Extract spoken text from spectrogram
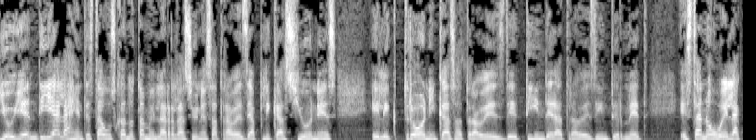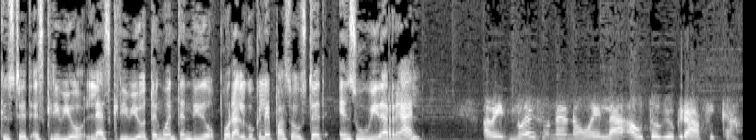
Y hoy en día la gente está buscando también las relaciones a través de aplicaciones electrónicas, a través de Tinder, a través de Internet. Esta novela que usted escribió, la escribió, tengo entendido, por algo que le pasó a usted en su vida real. A ver, no es una novela autobiográfica,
